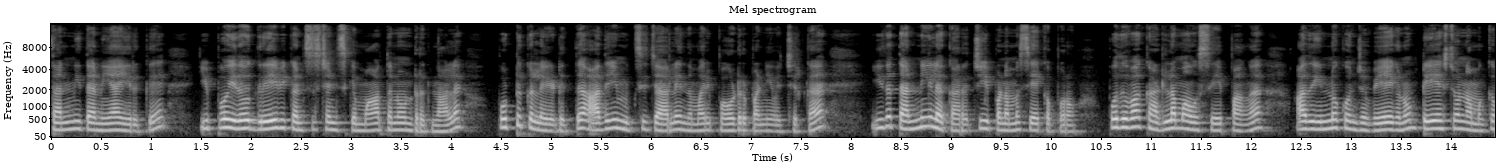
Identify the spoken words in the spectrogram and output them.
தண்ணி தனியாக இருக்குது இப்போது ஏதோ கிரேவி கன்சிஸ்டன்சிக்கு மாற்றணுன்றதுனால பொட்டுக்கல்லை எடுத்து அதையும் மிக்சி ஜாரில் இந்த மாதிரி பவுடர் பண்ணி வச்சுருக்கேன். இதை தண்ணியில் கரைச்சி இப்போ நம்ம சேர்க்க போகிறோம் பொதுவாக கடலை மாவு சேர்ப்பாங்க அது இன்னும் கொஞ்சம் வேகணும் டேஸ்ட்டும் நமக்கு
